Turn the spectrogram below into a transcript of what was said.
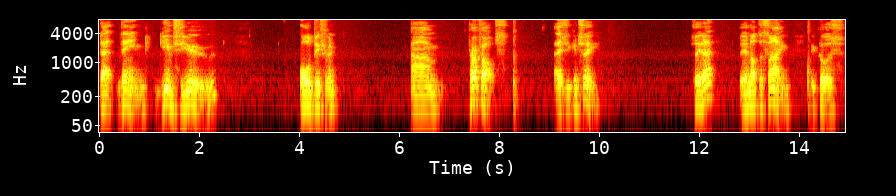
That then gives you all different um, profiles, as you can see. See that? They're not the same because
